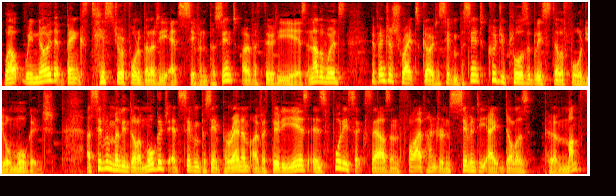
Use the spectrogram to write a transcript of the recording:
Well, we know that banks test your affordability at 7% over 30 years. In other words, if interest rates go to 7%, could you plausibly still afford your mortgage? A $7 million mortgage at 7% per annum over 30 years is $46,578 per month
